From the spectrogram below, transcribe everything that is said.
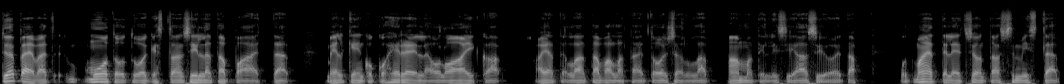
Työpäivät muotoutuu oikeastaan sillä tapaa, että melkein koko hereilläoloaika ajatellaan tavalla tai toisella ammatillisia asioita. Mutta mä ajattelen, että se on taas se, mistä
